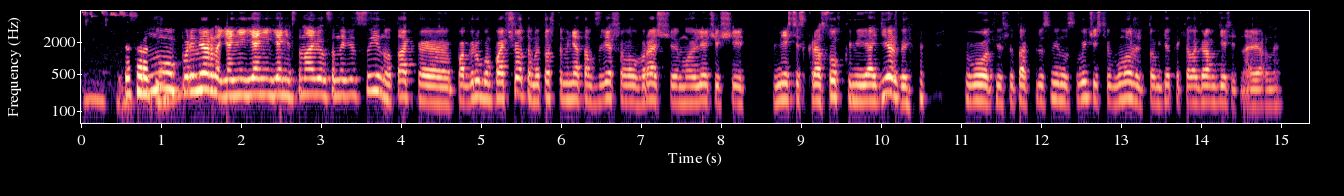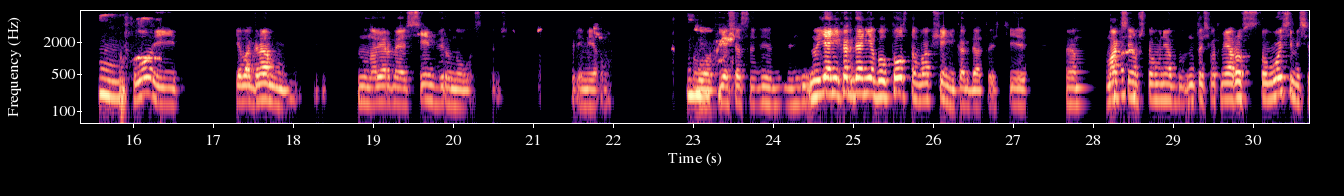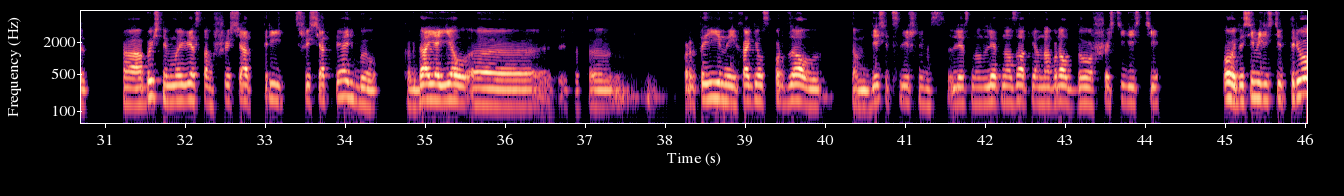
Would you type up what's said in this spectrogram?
За 40 дней. Ну, примерно, я не, я, не, я не становился на весы, но так, э, по грубым подсчетам, и то, что меня там взвешивал врач э, мой лечащий вместе с кроссовками и одеждой, вот, если так плюс-минус вычесть, умножить, то где-то килограмм 10, наверное. М. ушло, и килограмм, ну, наверное, 7 вернулось, то есть примерно. Мгм. Вот, я сейчас, ну, я никогда не был толстым, вообще никогда, то есть и, э, максимум, что у меня, ну, то есть вот у меня рост 180, а обычный мой вес там 63-65 был, когда я ел э, этот, э, протеины и ходил в спортзал, там 10 с лишним лет, лет назад я набрал до 60, ой, до 73,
